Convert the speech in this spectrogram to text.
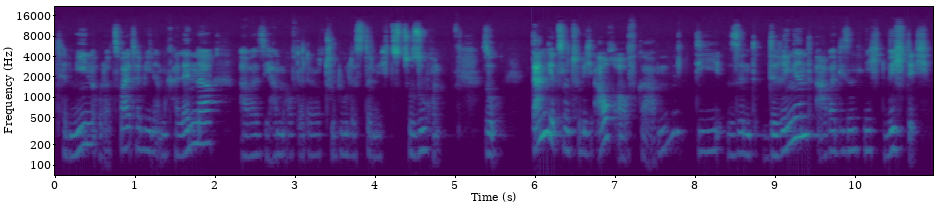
Termin oder zwei Termine im Kalender aber sie haben auf der To-Do-Liste nichts zu suchen. So, dann gibt es natürlich auch Aufgaben, die sind dringend, aber die sind nicht wichtig.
